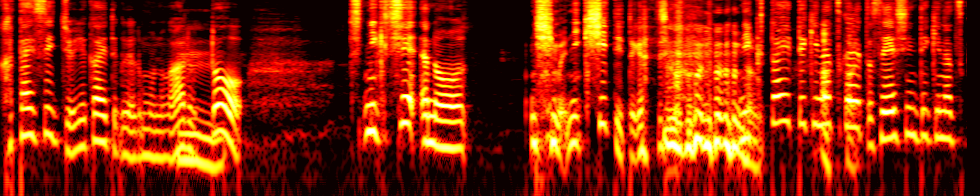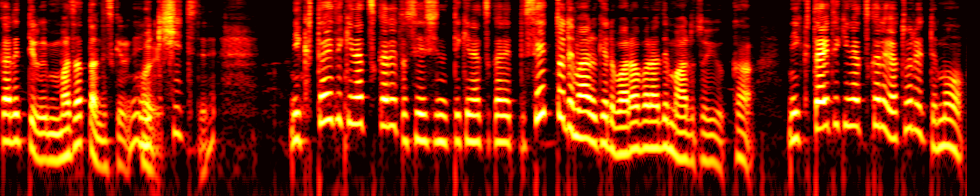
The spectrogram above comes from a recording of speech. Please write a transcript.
硬いスイッチを入れ替えてくれるものがあると、ち肉し、あの、今、肉しって言ったけど、肉体的な疲れと精神的な疲れっていうのが今混ざったんですけどね、はい。肉しって言ってね。肉体的な疲れと精神的な疲れってセットでもあるけどバラバラでもあるというか、肉体的な疲れが取れても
